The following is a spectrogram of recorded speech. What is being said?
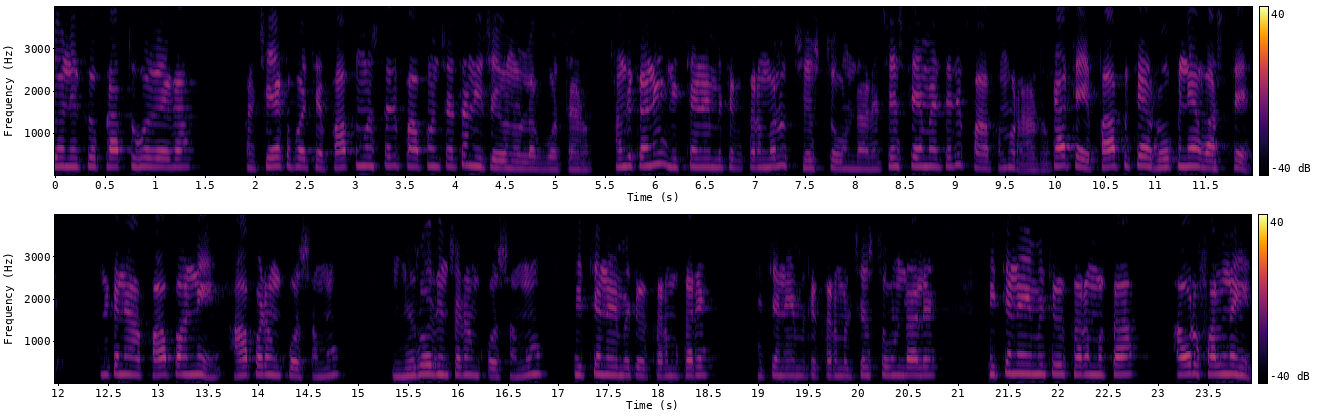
యోనికి ప్రాప్తి హోవేగా. మరి చేయకపోతే పాపం వస్తుంది పాపం చేత నీచ యోనుల్లోకి పోతాడు. అందుకని నిత్య కర్మలు చేస్తూ ఉండాలి. చేస్తే ఏమైతుంది? పాపము రాదు. అయితే పాపికే రోకనే వస్తే. అందుకని ఆ పాపాన్ని ఆపడం కోసము నిరోధించడం కోసము నిత్య నైమితిక కర్మ కరే. నిత్య నైమితిక కర్మలు చేస్తూ ఉండాలి. నిత్య నైమితిక కర్మక ఆరు ఫలనహి.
